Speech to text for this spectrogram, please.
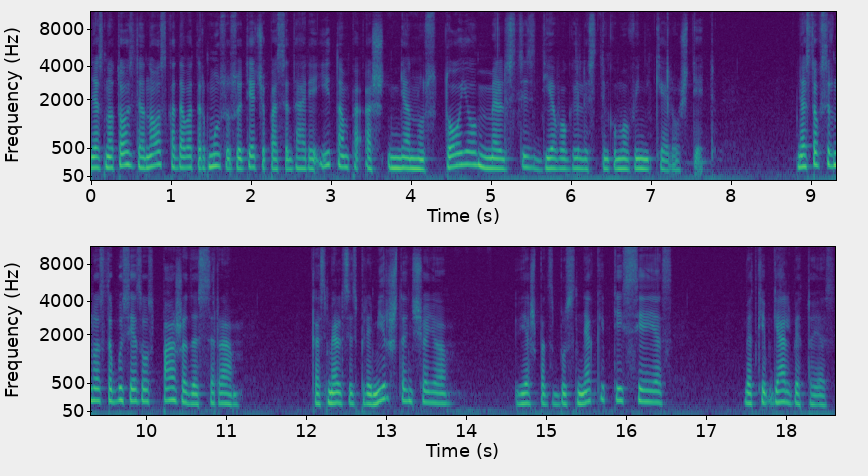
Nes nuo tos dienos, kada va tarp mūsų su tėčiu pasidarė įtampa, aš nenustojau melstis Dievo gailestingumo vainikėlio uždėti. Nes toks ir nuostabus Jėzaus pažadas yra, kas melsis prie mirštančiojo, viešpats bus ne kaip teisėjas, bet kaip gelbėtojas.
